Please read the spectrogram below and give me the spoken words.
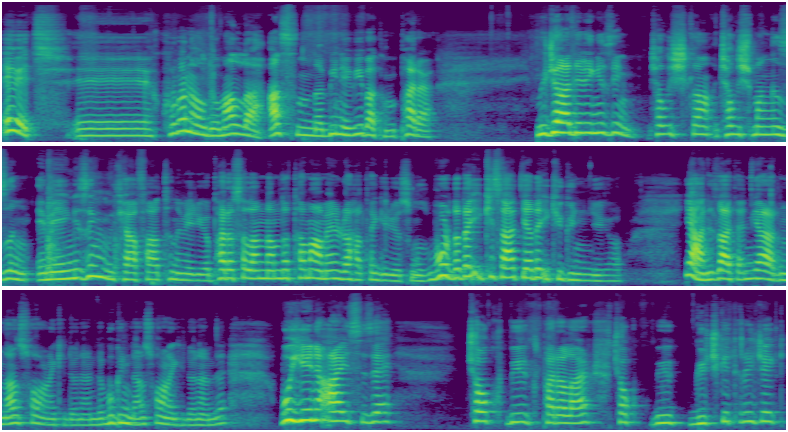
Evet, e, kurban olduğum Allah aslında bir nevi bakın para. Mücadelenizin, çalışkan, çalışmanızın, emeğinizin mükafatını veriyor. Parasal anlamda tamamen rahata giriyorsunuz. Burada da iki saat ya da iki gün diyor. Yani zaten yarından sonraki dönemde, bugünden sonraki dönemde bu yeni ay size çok büyük paralar, çok büyük güç getirecek.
